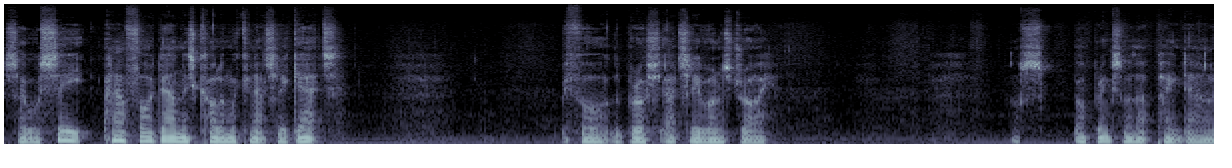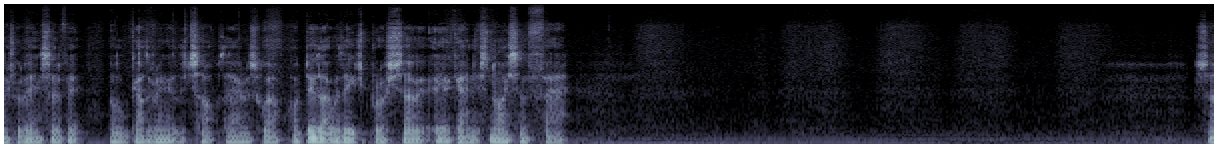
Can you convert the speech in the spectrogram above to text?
So we'll see how far down this column we can actually get before the brush actually runs dry. I'll, I'll bring some of that paint down a little bit instead of it all gathering at the top there as well. I'll do that with each brush so again it's nice and fair. So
